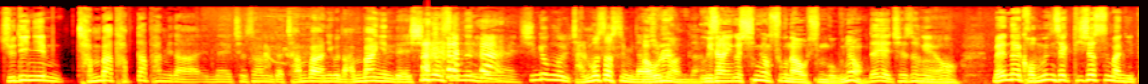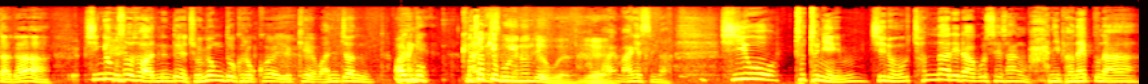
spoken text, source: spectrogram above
주디님 잠바 답답합니다. 네, 죄송합니다. 잠바 아니고 난방인데 신경 썼는데 신경을 잘못 썼습니다. 아, 오늘 죄송합니다. 의상 이거 신경 쓰고 나오신 거군요. 네, 죄송해요. 맨날 검은색 티셔츠만 입다가 신경 써서 왔는데 조명도 그렇고 이렇게 완전 아니 뭐 괜찮게 망했습니다. 보이는데 왜? 예. 마- 망했습니다. CEO 투투님, 진우, 첫날이라고 세상 많이 변했구나.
